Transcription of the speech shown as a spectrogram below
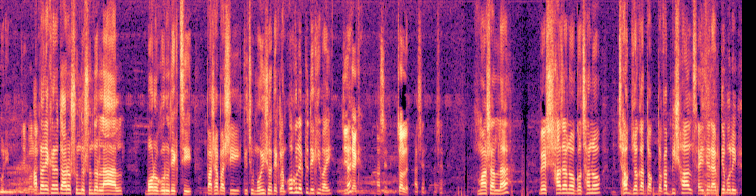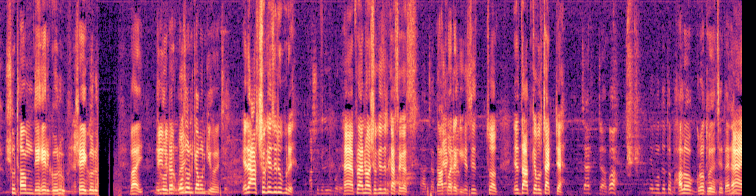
করি। আপনার এখানে তো আরও সুন্দর সুন্দর লাল বড় গরু দেখছি। পাশাপাশি কিছু মহিষও দেখলাম। ওগুলো একটু দেখি ভাই। হ্যাঁ? দেখেন। আসেন। চলেন। আসেন আসেন। মাশাল্লাহ বেশ সাজানো গোছানো ঝকঝকা তকতকা বিশাল সাইজের আমি যে বলি সুঠাম দেহের গরু সেই গরু। ভাই এই গরুটার ওজন কেমন কি হয়েছে? এটা আটশো কেজির উপরে। হ্যাঁ প্রায় নয়শো কেজির কাছাকাছি। আচ্ছা দাঁত কয়টা কি? কেজি চল এর দাঁত কেবল চারটা। চারটা বাহ! এর মধ্যে তো ভালো গ্রোথ হয়েছে তাই না? হ্যাঁ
